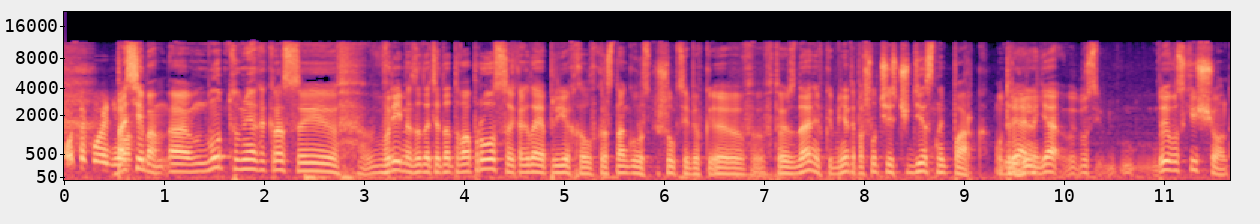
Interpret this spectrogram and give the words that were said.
Вот такое дело. Спасибо. Э, Вот у меня как раз и время задать этот вопрос. И когда я приехал в Красногорск, пришел к тебе в, э, в- твое здание, в кабинет, я пошел через чудесный парк. Вот Мгм. реально, я я восхищен.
